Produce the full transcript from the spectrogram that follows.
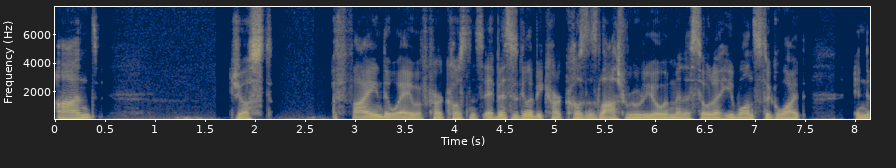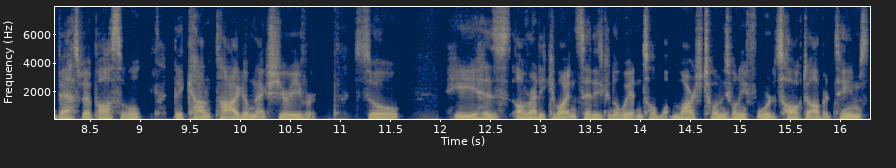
and just find a way with Kirk Cousins. If this is going to be Kirk Cousins' last rodeo in Minnesota, he wants to go out in the best way possible. They can't tag him next year either. So he has already come out and said he's going to wait until March 2024 to talk to other teams.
